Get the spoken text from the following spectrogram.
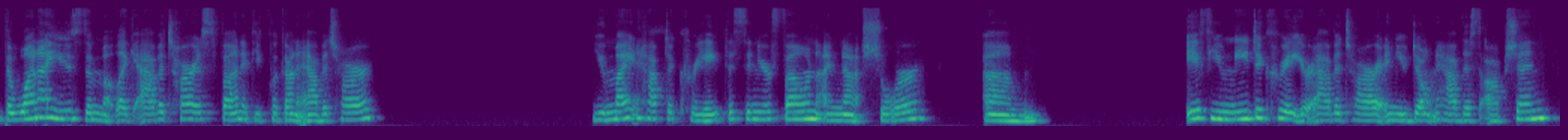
the one I use the most, like avatar is fun. If you click on avatar, you might have to create this in your phone. I'm not sure. Um, if you need to create your avatar and you don't have this option,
